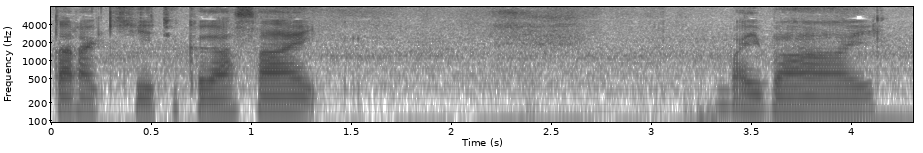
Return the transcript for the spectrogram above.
たら聞いてください。バイバーイ。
